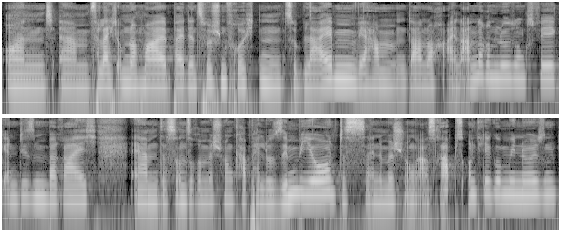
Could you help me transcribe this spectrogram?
Und ähm, vielleicht um nochmal bei den Zwischenfrüchten zu bleiben, wir haben da noch einen anderen Lösungsweg in diesem Bereich. Ähm, das ist unsere Mischung Capello Symbio. Das ist eine Mischung aus Raps und Leguminosen.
